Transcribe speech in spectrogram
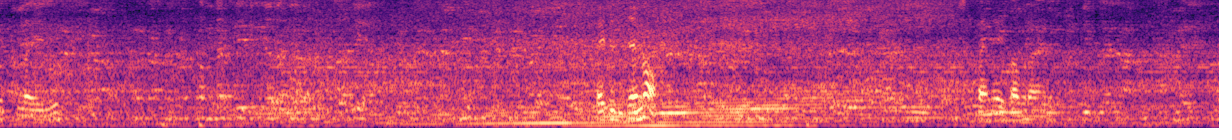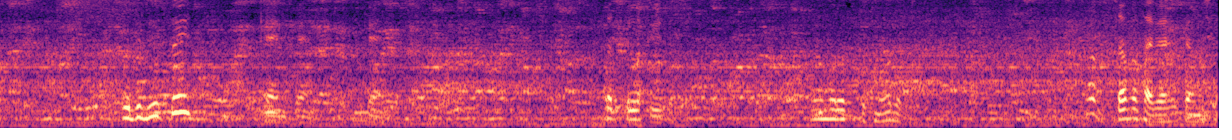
سكاوت لايف بيت الجمع شطاني طبعا What did you say? كاين كاين كاين حتى تكلف فيس يا مرة سكت مع الوقت بزاف اصاحبي كان مشكل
